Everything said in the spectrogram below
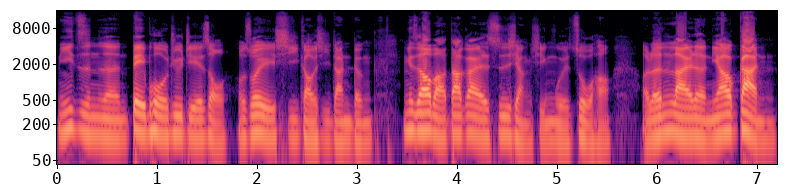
你只能被迫去接受哦，所以洗稿洗单灯，你只要把大概的思想行为做好，人来了你要干。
